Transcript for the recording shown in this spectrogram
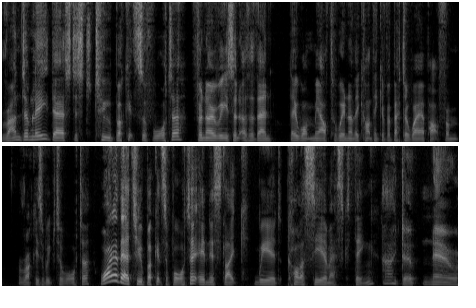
randomly, there's just two buckets of water for no reason other than they want Meowth to win, and they can't think of a better way apart from Rock is weak to water. Why are there two buckets of water in this like weird Colosseum esque thing? I don't know.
